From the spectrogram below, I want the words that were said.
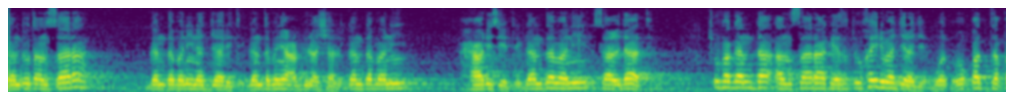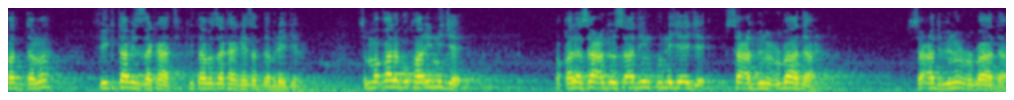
غندوت أنصارا. غند بني نجارت غند بني عبد الأشال غند بني حارسيت غند بني ساعدات شوف غند أنصارا كيستو خير مجرج وقد تقدم في كتاب الزكاة كتاب الزكاة كيست دبريجر ثم قال بخاري نجي فقال سعد سعد كن نجي سعد بن عباده سعد بن عبادة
